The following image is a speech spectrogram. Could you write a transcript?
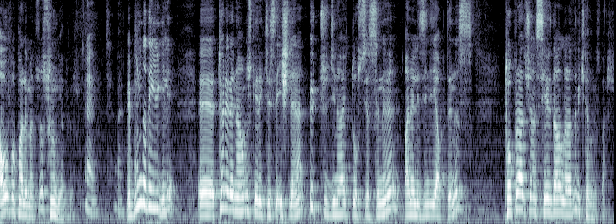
Avrupa Parlamentosu'na sunum yapıyorsunuz. Evet, evet. Ve bununla da ilgili e, töre ve namus gerekçesi işlenen 300 cinayet dosyasını analizini yaptığınız Toprağa Düşen Sevdalılar adlı bir kitabınız var.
